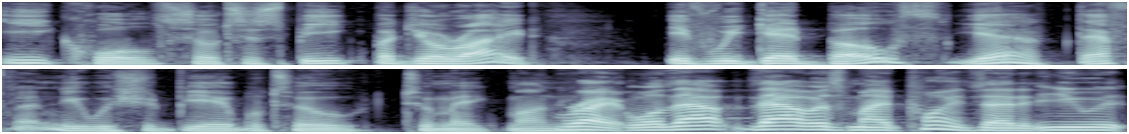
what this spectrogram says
equal, so to speak. But you're right. If we get both, yeah, definitely we should be able to to make money. Right. Well, that that was my point that you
